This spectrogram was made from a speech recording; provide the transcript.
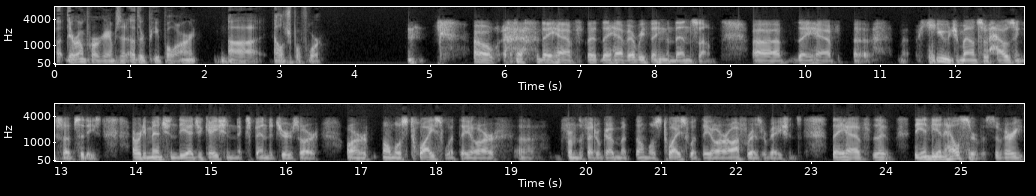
uh, their own programs that other people aren't uh, eligible for? Oh, they have they have everything and then some. Uh, they have uh, huge amounts of housing subsidies. I already mentioned the education expenditures are are almost twice what they are uh, from the federal government, almost twice what they are off reservations. They have the the Indian Health Service, a very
